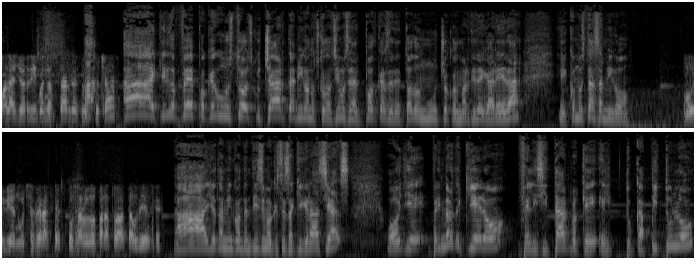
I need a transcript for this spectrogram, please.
Hola Jordi, buenas tardes, ¿me Ah, escuchas? Ay, querido Fepo, qué gusto escucharte, amigo. Nos conocimos en el podcast de, De Todo Un Mucho con Martina y Gareda. Eh, ¿Cómo estás, amigo? Muy bien, muchas gracias. Un saludo para toda tu audiencia. Ah, yo también contentísimo que estés aquí, gracias. Oye, primero te quiero felicitar porque el, tu capítulo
